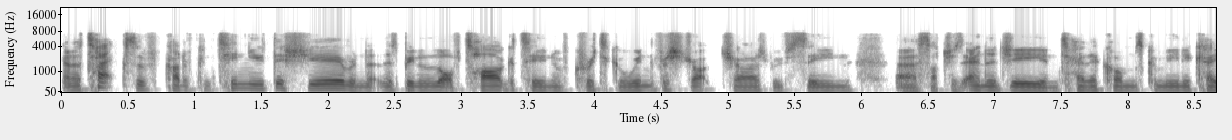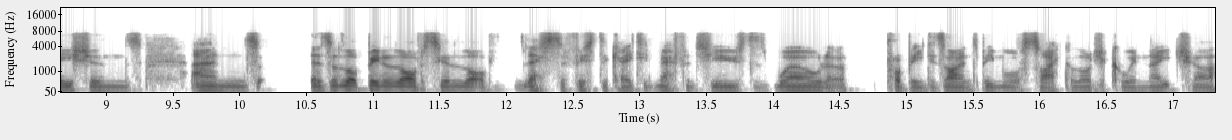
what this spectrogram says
and attacks have kind of continued this year, and there's been a lot of targeting of critical infrastructure, as we've seen, uh, Uh, such as energy and telecoms communications, and there's a lot been obviously a lot of less sophisticated methods used as well that are probably designed to be more psychological in nature.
